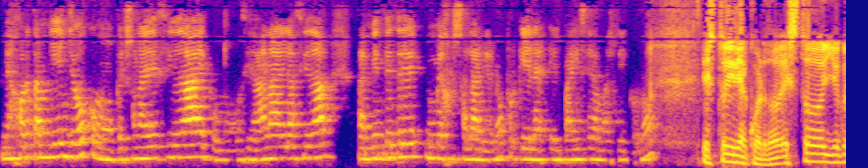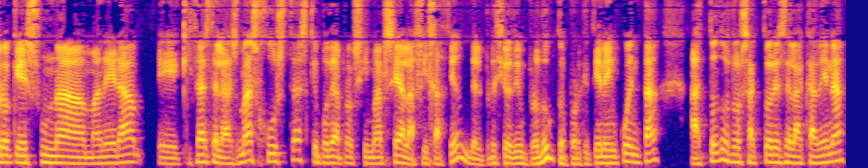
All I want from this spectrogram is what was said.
mejor también yo como persona de ciudad y como ciudadana de la ciudad también tendré un mejor salario, ¿no? Porque el, país será más rico, ¿no? Estoy de acuerdo. Esto yo creo que es una manera eh, quizás de las más justas que puede aproximarse a la fijación del precio de un producto, porque tiene en cuenta a todos los actores de la cadena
